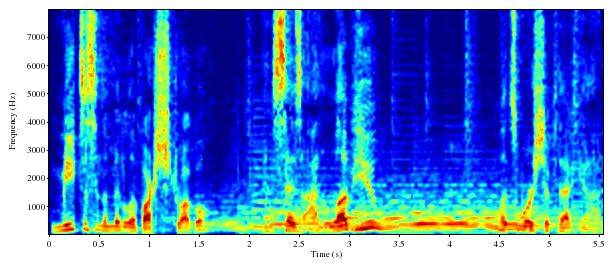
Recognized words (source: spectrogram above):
meets us in the middle of our struggle, and says, I love you. Let's worship that God.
